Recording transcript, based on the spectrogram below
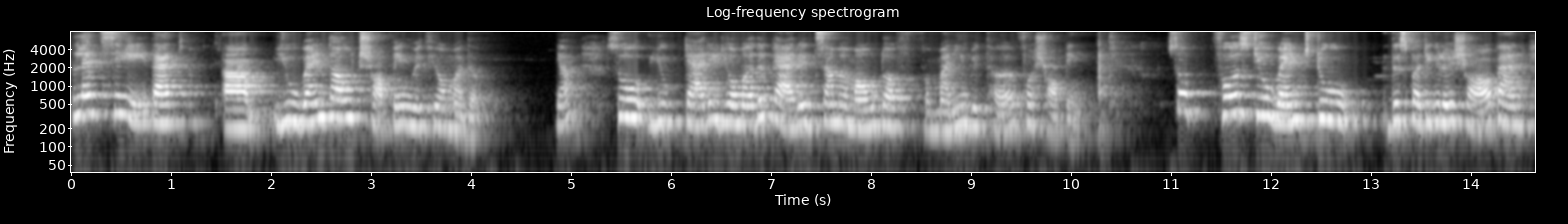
Let's say that um, you went out shopping with your mother. Yeah, so you carried your mother carried some amount of money with her for shopping. So first you went to this particular shop and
